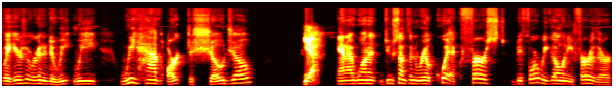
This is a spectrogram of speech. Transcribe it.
wait, here's what we're gonna do. We we we have art to show, Joe. Yeah. And I want to do something real quick. First, before we go any further,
